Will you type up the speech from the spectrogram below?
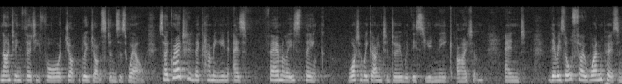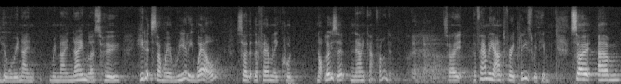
1934 John, Blue Johnstons as well. So gradually they're coming in as families think, what are we going to do with this unique item? And there is also one person who will remain, remain nameless who hid it somewhere really well so that the family could not lose it, and now he can't find it. so the family aren't very pleased with him. So um,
